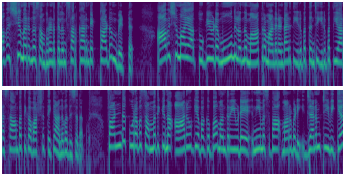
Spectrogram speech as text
അവശ്യമരുന്ന് സംഭരണത്തിലും സർക്കാരിന്റെ കടും വെട്ട്. ആവശ്യമായ തുകയുടെ മൂന്നിലൊന്ന് മാത്രമാണ് രണ്ടായിരത്തി ഇരുപത്തഞ്ച് ഇരുപത്തിയാറ് സാമ്പത്തിക വർഷത്തേക്ക് അനുവദിച്ചത്. ഫണ്ട് കുറവ് സമ്മതിക്കുന്ന ആരോഗ്യ വകുപ്പ് മന്ത്രിയുടെ നിയമസഭാ മറുപടി ജനം ടി വിക്ക്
